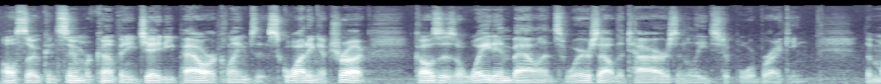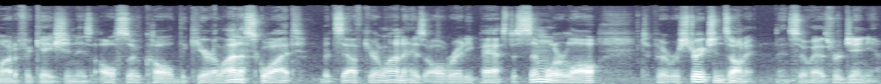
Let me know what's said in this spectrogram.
Also, consumer company JD Power claims that squatting a truck causes a weight imbalance, wears out the tires, and leads to poor braking. The modification is also called the Carolina squat, but South Carolina has already passed a similar law to put restrictions on it, and so has Virginia.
